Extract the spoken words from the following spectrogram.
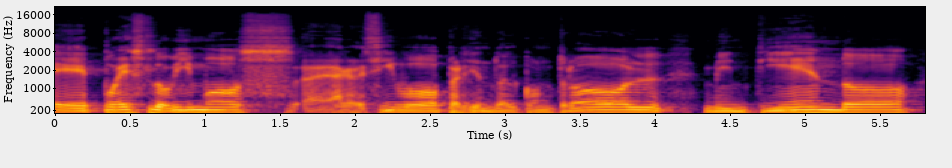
eh, pues lo vimos agresivo, perdiendo el control, mintiendo,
